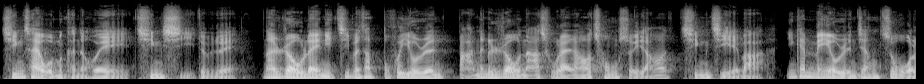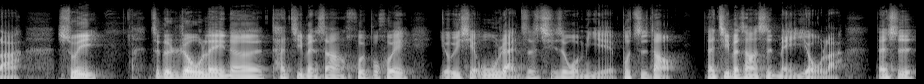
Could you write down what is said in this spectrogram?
青菜我们可能会 清洗，对不对？那肉类你基本上不会有人把那个肉拿出来，然后冲水，然后清洁吧？应该没有人这样做啦。所以这个肉类呢，它基本上会不会有一些污染？这其实我们也不知道，但基本上是没有啦。但是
